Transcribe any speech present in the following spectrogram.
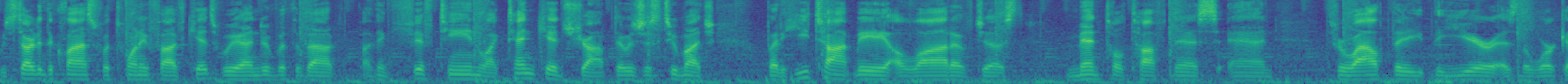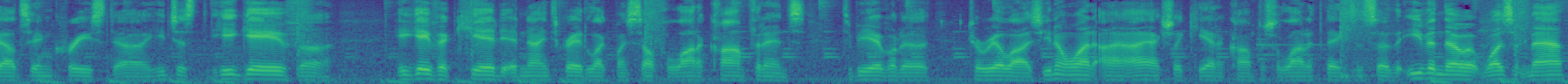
we started the class with 25 kids. We ended with about I think 15, like 10 kids dropped. It was just too much. But he taught me a lot of just mental toughness and throughout the, the year as the workouts increased uh, he just he gave uh, he gave a kid in ninth grade like myself a lot of confidence to be able to to realize you know what I, I actually can accomplish a lot of things and so that even though it wasn't math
